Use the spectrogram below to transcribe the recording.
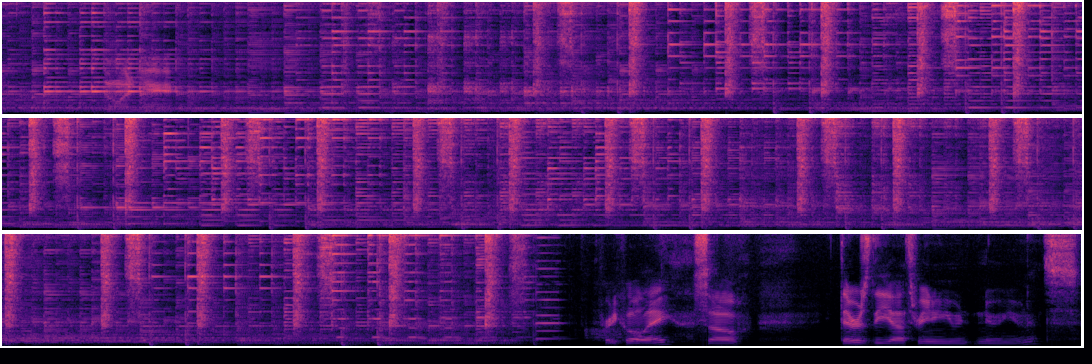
there's the uh, three new, new units.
